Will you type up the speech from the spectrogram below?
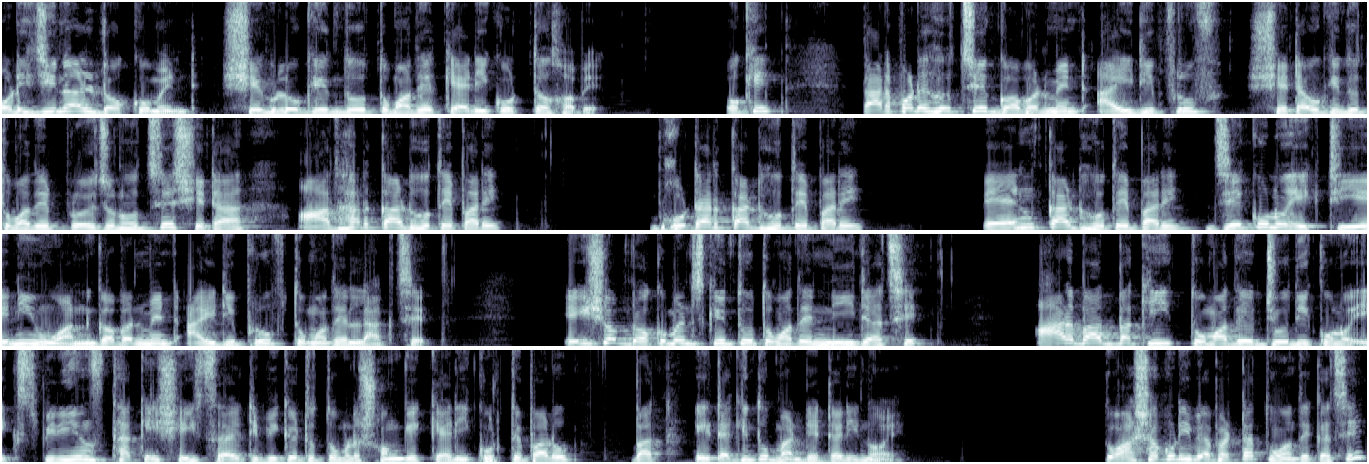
অরিজিনাল ডকুমেন্ট সেগুলো কিন্তু তোমাদের ক্যারি করতে হবে। ওকে তারপরে হচ্ছে গভর্নমেন্ট আইডি প্রুফ সেটাও কিন্তু তোমাদের প্রয়োজন হচ্ছে। সেটা আধার কার্ড হতে পারে ভোটার কার্ড হতে পারে প্যান কার্ড হতে পারে যে কোনো একটি any one government ID proof তোমাদের লাগছে। এইসব ডকুমেন্টস কিন্তু তোমাদের নিড আছে। আর বাদ বাকি তোমাদের যদি কোনো এক্সপিরিয়েন্স থাকে, সেই সার্টিফিকেটও তোমরা সঙ্গে ক্যারি করতে পারো বাট এটা কিন্তু ম্যান্ডেটারি নয়। তো আশা করি ব্যাপারটা তোমাদের কাছে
